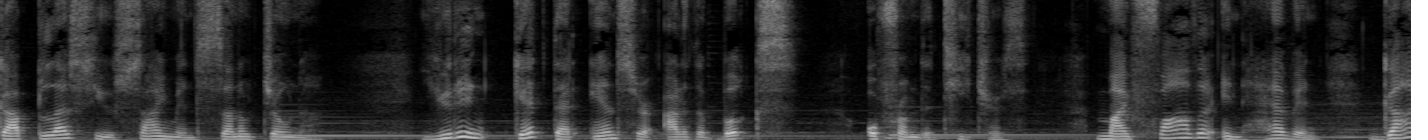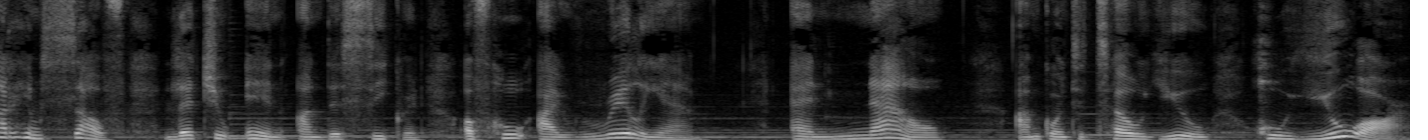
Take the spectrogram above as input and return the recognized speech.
God bless you, Simon, son of Jonah. You didn't get that answer out of the books or from the teachers. My Father in heaven, God Himself, let you in on this secret of who I really am. And now I'm going to tell you who you are,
